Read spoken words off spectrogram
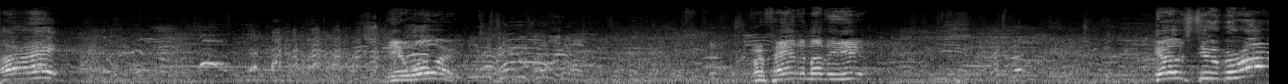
All right? The award for Phantom of the Year goes to Veronica.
